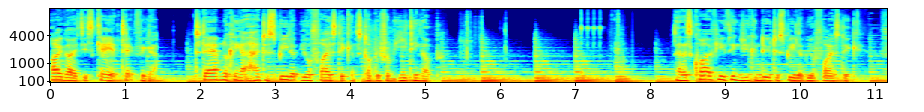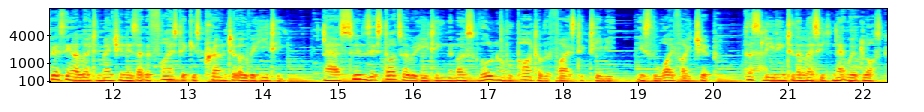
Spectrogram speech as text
Hi guys, it's Kay at TechFigure. Today I'm looking at how to speed up your Fire Stick and stop it from heating up. Now there's quite a few things you can do to speed up your Fire Stick. First thing I'd like to mention is that the Fire Stick is prone to overheating. Now as soon as it starts overheating, the most vulnerable part of the Fire Stick TV is the Wi-Fi chip, thus leading to the message network lost,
